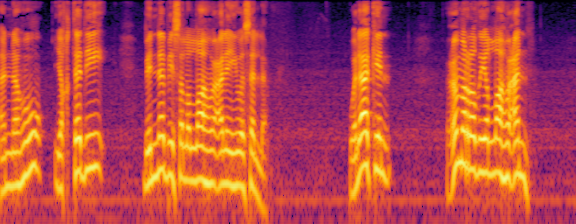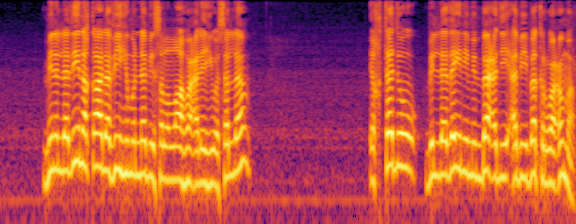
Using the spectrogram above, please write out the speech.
أنه يقتدي بالنبي صلى الله عليه وسلم. ولكن عمر رضي الله عنه من الذين قال فيهم النبي صلى الله عليه وسلم اقتدوا بالذين من بعد أبي بكر وعمر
